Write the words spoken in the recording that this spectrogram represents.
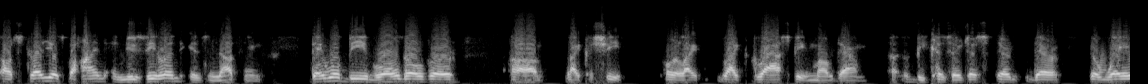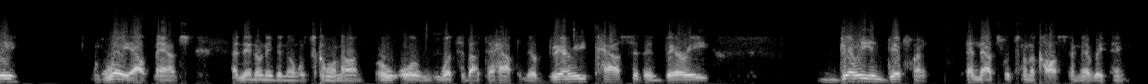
Australia is behind, and New Zealand is nothing. They will be rolled over uh, like a sheep or like like grass being mowed down uh, because they're just they're they're they're way way outmatched and they don't even know what's going on or, or what's about to happen. They're very passive and very, very indifferent, and that's what's going to cost them everything.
